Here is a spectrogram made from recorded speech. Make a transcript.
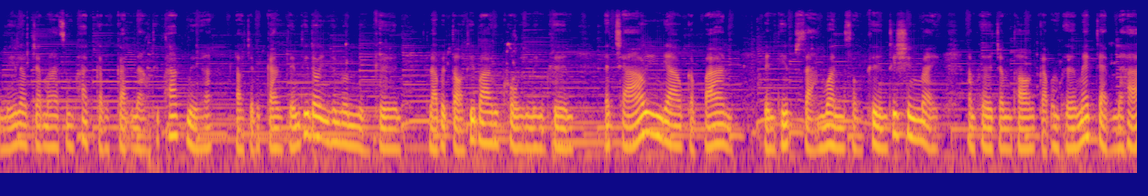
วันนี้เราจะมาสัมผัสกับอากาศหนาวที่ภาคเหนือ เราจะไปกางเต็นท์ที่ดอยอินทนนท์หนึ่งคืน เราไปต่อที่บารุโคอีกหนึ่งคืน และเช้ายิงยาวกลับบ้าน เป็นทริป 3 วัน 2 คืนที่เชียงใหม่อำเภอจำทองกับอำเภอแม่แจ่มนะคะ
